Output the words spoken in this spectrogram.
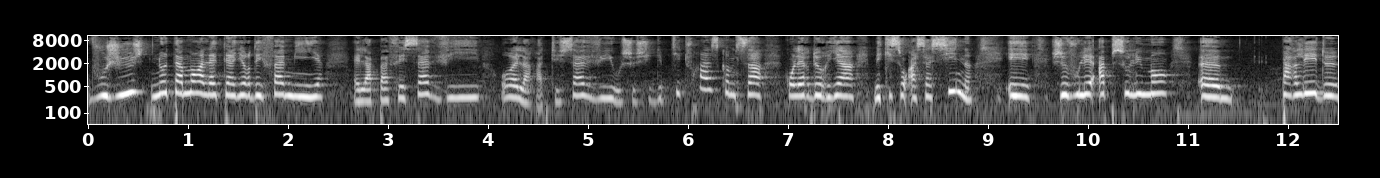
vous jugent, notamment à l'intérieur des familles. Elle n'a pas fait sa vie, oh, elle a raté sa vie, ou ceci, des petites phrases comme ça, qui ont l'air de rien, mais qui sont assassines. Et je voulais absolument euh, parler de...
